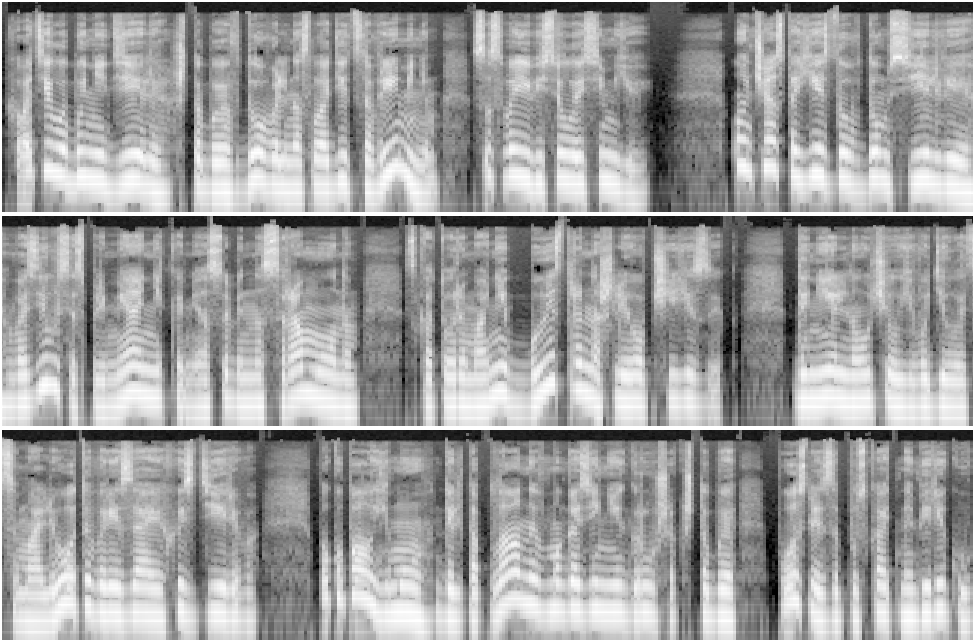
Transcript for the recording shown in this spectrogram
Хватило бы недели, чтобы вдоволь насладиться временем со своей веселой семьей. Он часто ездил в дом Сильвии, возился с племянниками, особенно с Рамоном, с которым они быстро нашли общий язык. Даниэль научил его делать самолеты, вырезая их из дерева, покупал ему дельтапланы в магазине игрушек, чтобы после запускать на берегу.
